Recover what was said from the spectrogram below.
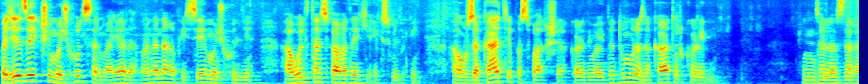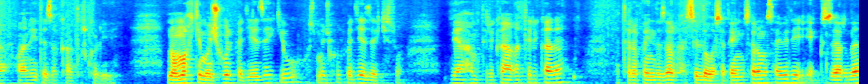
په دې ځای کښې مجهول سرمایه ده معنی دغه پیسې مجهول دي اول تاسې په هغه ځای کې ایکس ولیکئ او زکات یې په سوال کښې راکړی دی وایي ده دومره زکات ورکړی دی پنځلس زره افغانۍ ته زکات ورکړی دی نو مخکې مجهول په دې ځای کې وو اوس مجهول په دې ځای کې سو بیا هم طریقه هغه طریقه ده د طرفین د ضرب حاصل د وسطین سره مساوي دی ایکس زر ده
